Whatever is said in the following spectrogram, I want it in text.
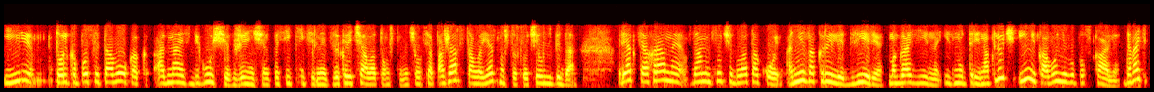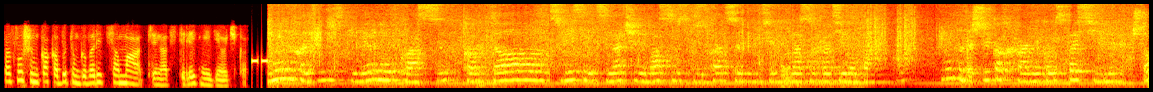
И только после того, как одна из бегущих женщин-посетительниц закричала о том, что начался пожар, стало ясно, что случилась беда. Реакция охраны в данном случае была такой. Они закрыли двери магазина изнутри на ключ и никого не выпускали. Давайте послушаем, как об этом говорит сама 13-летняя девочка. Мы находились примерно у кассы, когда с лестницы начали массово спускаться люди. Нас охватила паника. Мы подошли к охранникам, спросили, что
